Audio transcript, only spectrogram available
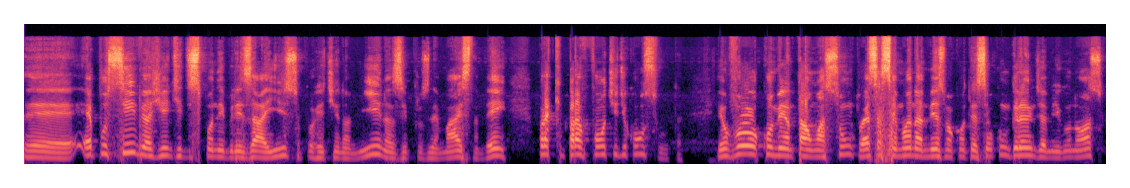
é, é possível a gente disponibilizar isso para o Retina Minas e para os demais também, para fonte de consulta. Eu vou comentar um assunto, essa semana mesmo aconteceu com um grande amigo nosso,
